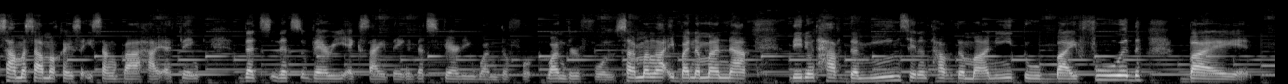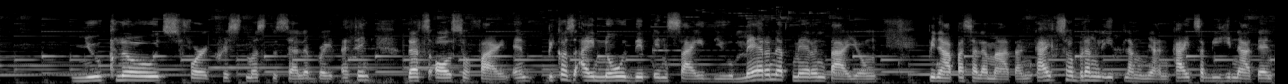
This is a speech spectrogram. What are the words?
sama-sama kayo sa isang bahay. I think that's that's very exciting. That's very wonderful. Wonderful. Sa mga iba naman na they don't have the means, they don't have the money to buy food, buy new clothes for Christmas to celebrate. I think that's also fine. And because I know deep inside you, meron at meron tayong pinapasalamatan. Kahit sobrang liit lang yan. Kahit sabihin natin,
